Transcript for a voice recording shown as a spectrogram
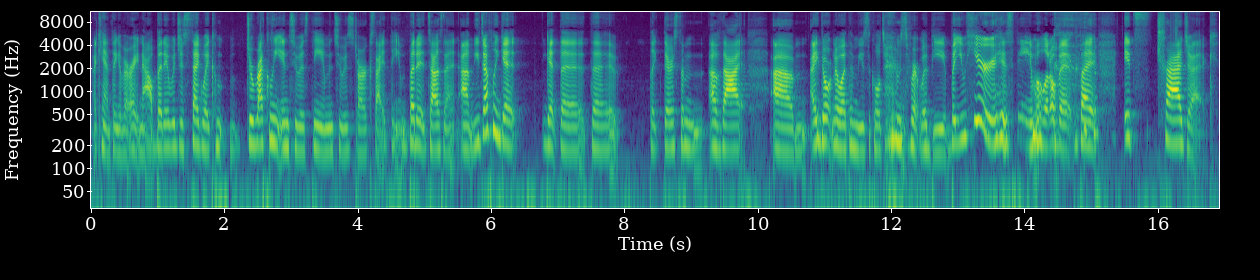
I can't think of it right now, but it would just segue com- directly into his theme, into his dark side theme. But it doesn't. Um, you definitely get get the the like there's some of that. Um, I don't know what the musical terms for it would be, but you hear his theme a little bit. But it's tragic.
